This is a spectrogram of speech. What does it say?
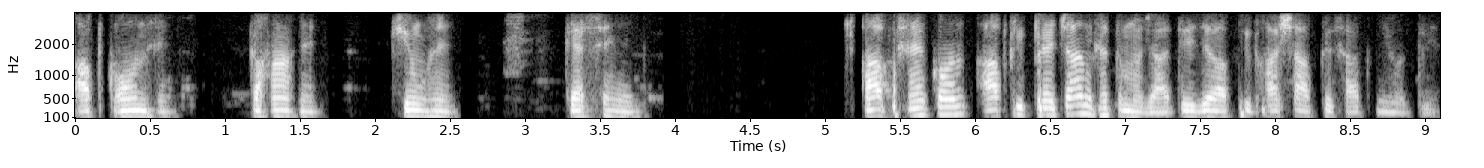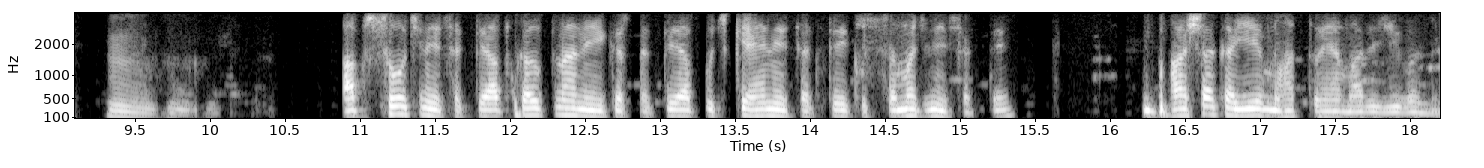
आप कौन हैं? कहाँ हैं? क्यों हैं? कैसे हैं? आप हैं कौन? आपकी पहचान खत्म हो जाती है जब आपकी भाषा आपके साथ नहीं होती है। हम्म, हम्म, आप सोच नहीं सकते आप कल्पना नहीं कर सकते आप कुछ कह नहीं सकते कुछ समझ नहीं सकते। भाषा का ये महत्व है हमारे जीवन में।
